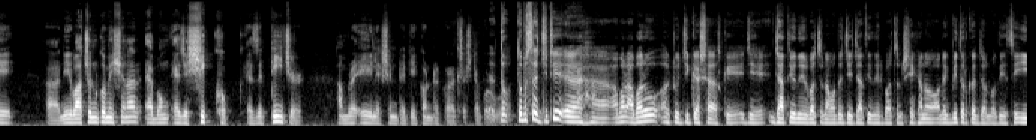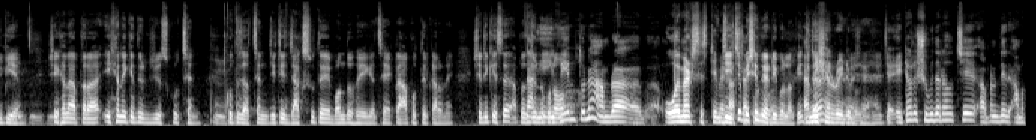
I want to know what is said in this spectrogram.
এ নির্বাচন কমিশনার এবং এজ এ শিক্ষক অ্যাজ এ টিচার আমরা এই ইলেকশনটাকে কন্ডাক্ট করার চেষ্টা করব। তো- তবে স্যার যেটি আমার আবারও একটু জিজ্ঞাসা আর কি যে জাতীয় নির্বাচন আমাদের যে জাতীয় নির্বাচন সেখানেও অনেক বিতর্কের জন্ম দিয়েছে হুম, হুম, সেখানে আপনারা এখানে কিন্তু ইন্ট্রোডিউস করছেন করতে যাচ্ছেন যেটি জাকসুতে বন্ধ হয়ে গেছে একটা আপত্তির কারণে। সেটি কি স্যার আপনার না, জন্য কোনো EVM তো না আমরা ওএমআর সিস্টেমে জি মেশিন রেডিবল আর কি readable। হ্যাঁ, হ্যাঁ, জি। এটা হলে সুবিধাটা হচ্ছে আপনাদের আমার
